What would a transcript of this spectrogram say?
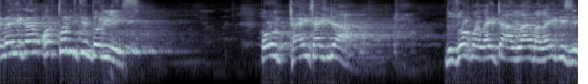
আমেরিকার অর্থনীতির দরি লেছে ও ঠাই চাইছিলা। দুজক বানাইটা আল্লাহ বানাই দিছে।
